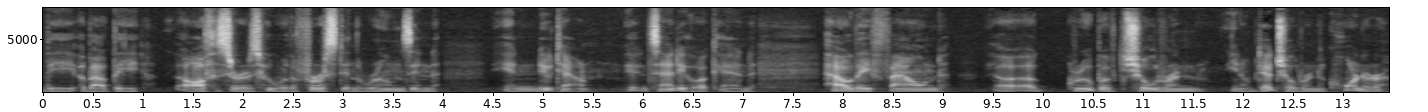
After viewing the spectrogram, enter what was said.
the about the officers who were the first in the rooms in in Newtown in Sandy Hook and how they found uh, a group of children, you know, dead children in a corner,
